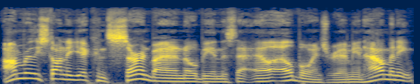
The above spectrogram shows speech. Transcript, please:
I'm really starting to get concerned by Anunoby and this el- elbow injury. I mean, how many?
